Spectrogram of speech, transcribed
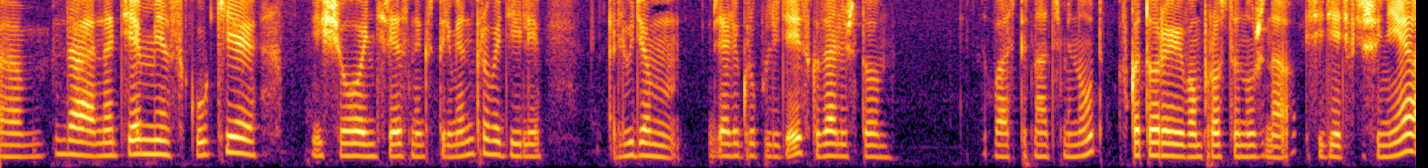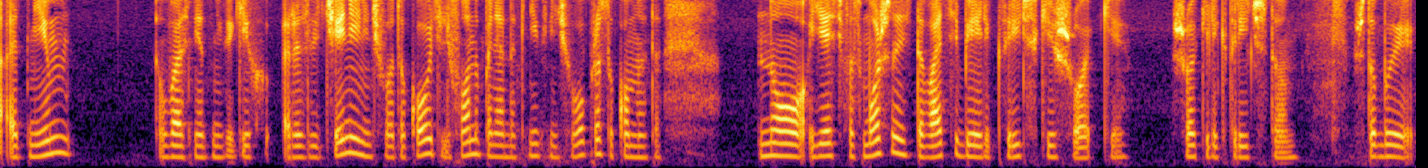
Эм... Да, на теме скуки еще интересный эксперимент проводили. Людям взяли группу людей и сказали, что у вас 15 минут, в которые вам просто нужно сидеть в тишине одним, у вас нет никаких развлечений, ничего такого, телефона, понятно, книг, ничего, просто комната. Но есть возможность давать себе электрические шоки, шоки электричеством, чтобы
